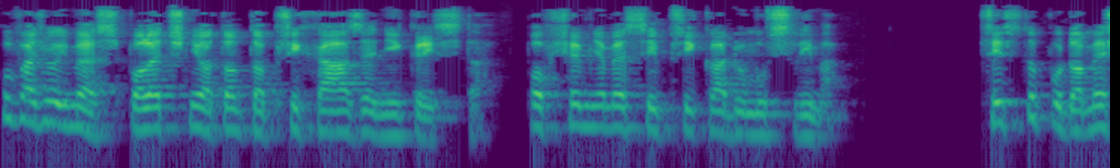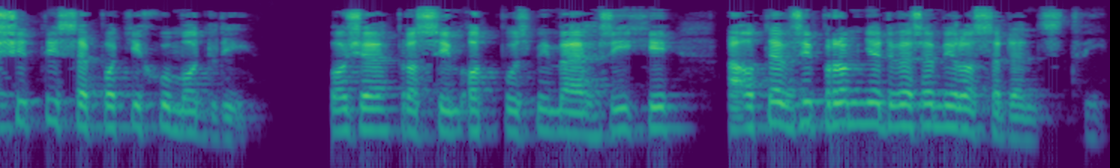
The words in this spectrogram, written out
Uvažujme společně o tomto přicházení Krista. Povšemněme si příkladu muslima. Při vstupu do mešity se potichu modlí. Bože, prosím, odpust mi mé hříchy a otevři pro mě dveře milosrdenství.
